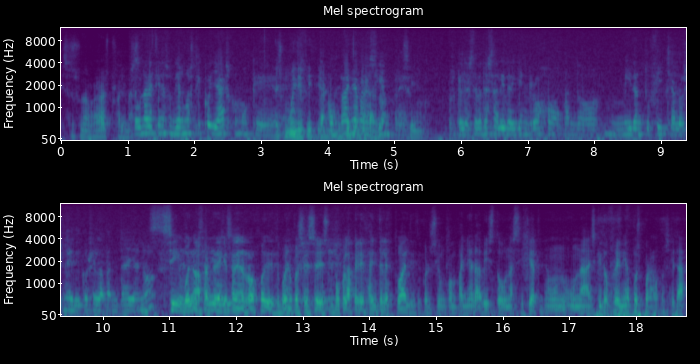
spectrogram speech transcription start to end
Eso es uno de los graves problemas. una vez tienes un diagnóstico ya es como que... Es muy difícil. Te acompaña para siempre. Sí porque les debe de salir ahí en rojo cuando miran tu ficha los médicos en la pantalla, ¿no? Sí, bueno, aparte de que salen en rojo, dice, bueno, pues es, es, un poco la pereza intelectual, dice, pues si un compañero ha visto una, una esquizofrenia, pues por algo será,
